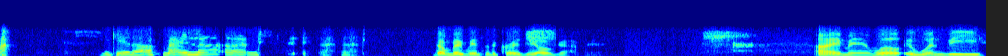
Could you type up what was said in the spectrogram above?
Get off my lawn. Don't make me into the crazy old guy, man. All right, man. Well, it wouldn't be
